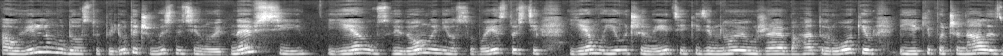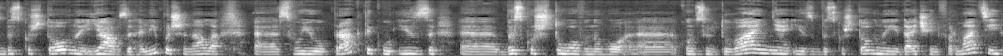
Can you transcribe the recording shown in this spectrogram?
А у вільному доступі люди чомусь не цінують. Не всі є усвідомлені особистості, є мої учениці, які зі мною вже багато років і які починали з безкоштовно. Я взагалі починала е, свою практику із е, безкоштовного консультування, із безкоштовної дачі інформації.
